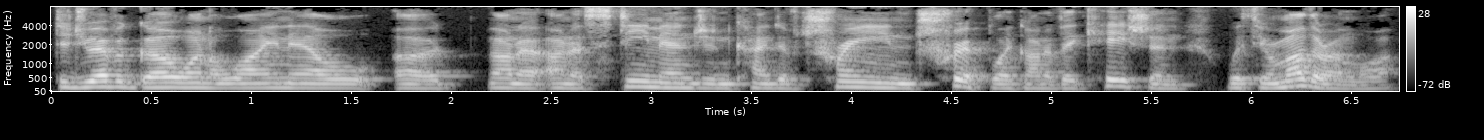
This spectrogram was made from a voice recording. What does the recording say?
did you ever go on a Lionel, uh, on, a, on a steam engine kind of train trip, like on a vacation with your mother in law?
